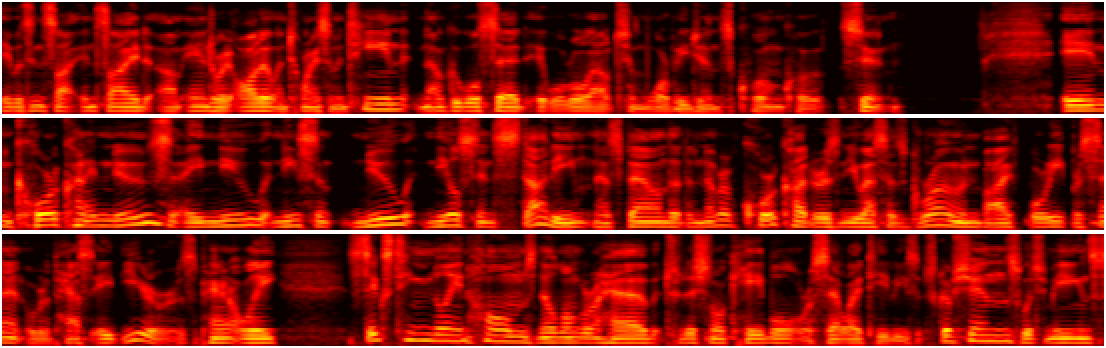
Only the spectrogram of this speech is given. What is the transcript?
it was inside inside um, Android Auto in 2017. Now Google said it will roll out to more regions, quote unquote, soon. In core cutting news, a new Nielsen, new Nielsen study has found that the number of cord cutters in the U.S. has grown by 40% over the past eight years. Apparently, 16 million homes no longer have traditional cable or satellite TV subscriptions, which means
